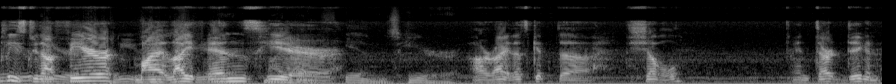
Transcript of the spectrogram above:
Please do not fear. My life ends here. ends here. All right, let's get the shovel and start digging.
